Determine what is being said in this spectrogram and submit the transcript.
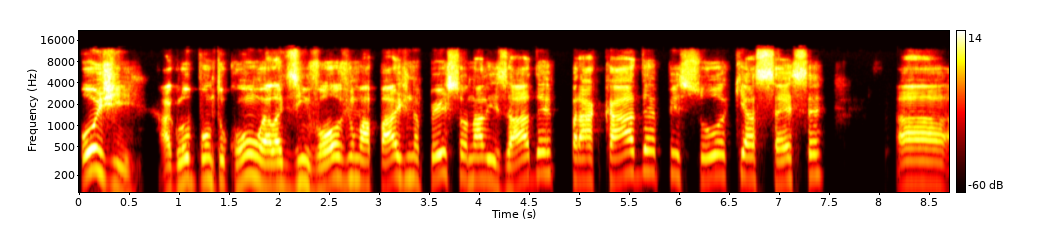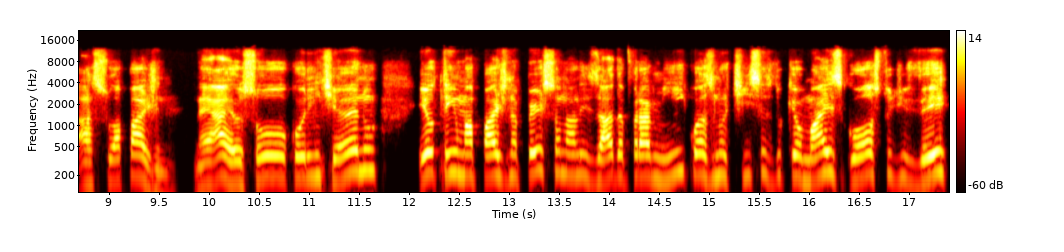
hoje, a Globo.com ela desenvolve uma página personalizada para cada pessoa que acessa a, a sua página. Né? Ah, eu sou corintiano, eu tenho uma página personalizada para mim com as notícias do que eu mais gosto de ver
